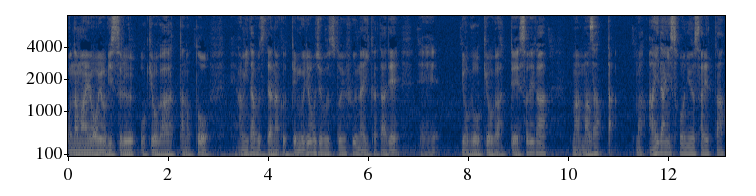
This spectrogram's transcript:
お名前をお呼びするお経があったのと阿弥陀仏ではなくって無量寿仏というふうな言い方で、えー、呼ぶお経があってそれが、まあ、混ざった、まあ、間に挿入された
